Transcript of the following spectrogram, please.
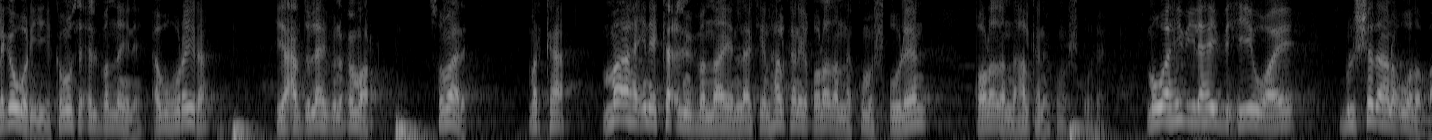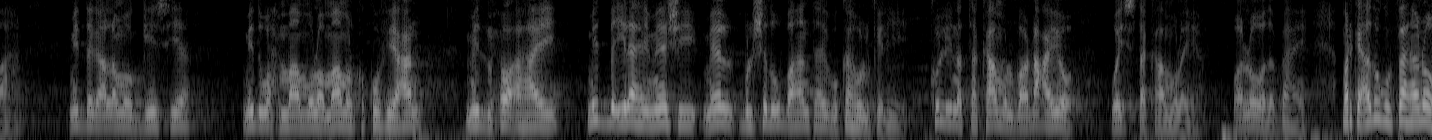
laga wariyey kamuuse cilmi badnayne abu hurayra iyo cabdulaahi bni cumar soomaalit marka ma aha inay ka cilmi badnaayeen laakiin halkanay qoladanna ku mashquuleen qoladanna halkanay ku mashquuleen. Mawaahib ilaahay bixiyey waaye bulshadaana u wada baahan. Mid dagaalamoo geesiya mid wax maamulo maamulka ku fiican mid muxuu ahaayey midba ilaahay meeshii meel bulshadu u baahan tahay buu ka howlgeliyey. Kullina takaamul baa dhacayo way istakaamulayaan waa loo wada baahanya marka adigu fahano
